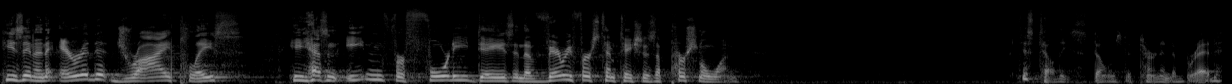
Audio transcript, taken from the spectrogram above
He's in an arid, dry place. He hasn't eaten for 40 days, and the very first temptation is a personal one. Just tell these stones to turn into bread.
